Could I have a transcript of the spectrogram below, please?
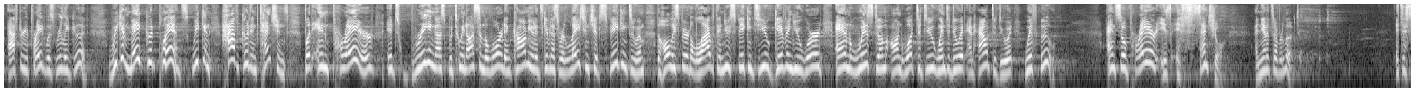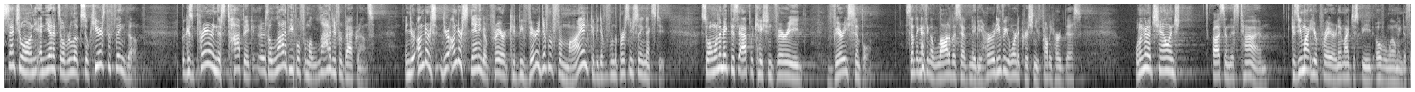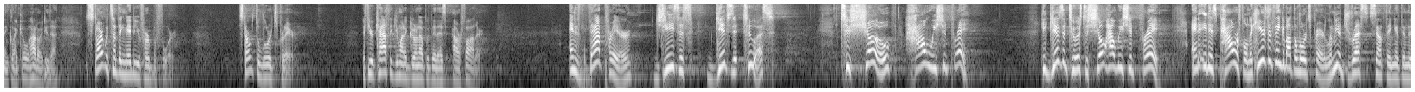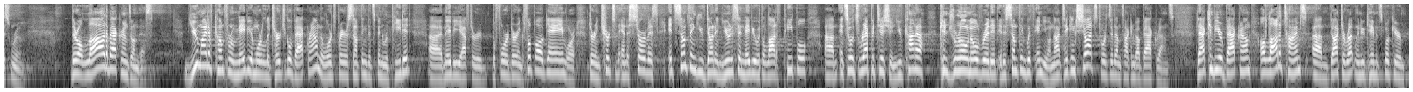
after he prayed was really good. We can make good plans, we can have good intentions, but in prayer, it's bringing us between us and the Lord in commune. It's giving us relationship, speaking to Him, the Holy Spirit alive within you, speaking to you, giving you word and wisdom on what to do, when to do it, and how to do it with who. And so prayer is essential, and yet it's overlooked. It's essential and yet it's overlooked. So here's the thing though, because prayer in this topic, there's a lot of people from a lot of different backgrounds. And your, under, your understanding of prayer could be very different from mine, could be different from the person you're sitting next to. So I want to make this application very, very simple. Something I think a lot of us have maybe heard. Even if you weren't a Christian, you've probably heard this. What I'm going to challenge us in this time, because you might hear prayer and it might just be overwhelming to think, like, oh, how do I do that? Start with something maybe you've heard before. Start with the Lord's Prayer. If you're Catholic, you might have grown up with it as Our Father. And that prayer, Jesus gives it to us to show how we should pray. He gives it to us to show how we should pray. And it is powerful. Now, here's the thing about the Lord's Prayer. Let me address something within this room. There are a lot of backgrounds on this. You might have come from maybe a more liturgical background. The Lord's Prayer is something that's been repeated, uh, maybe after, before, during a football game or during church end of service. It's something you've done in unison, maybe with a lot of people. Um, and so it's repetition. You've kind of can drone over it. it. It is something within you. I'm not taking shots towards it, I'm talking about backgrounds. That can be your background. A lot of times, um, Dr. Rutland, who came and spoke here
